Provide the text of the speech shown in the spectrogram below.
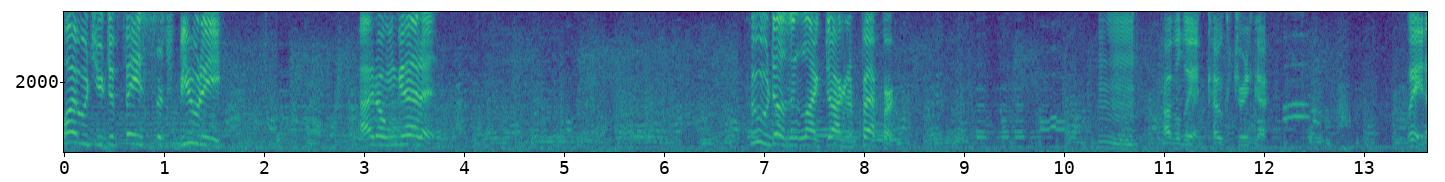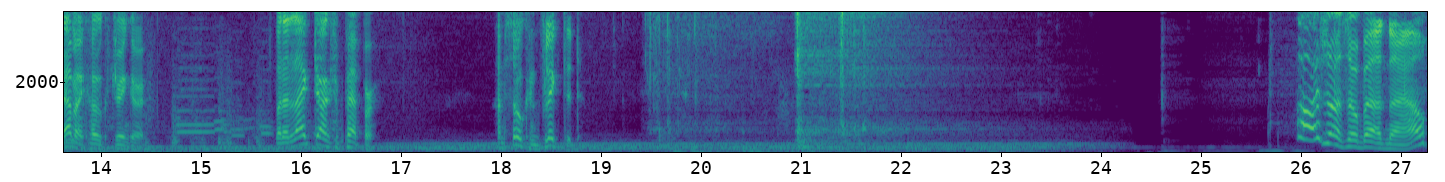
Why would you deface such beauty? I don't get it. Who doesn't like Dr. Pepper? Hmm, probably a Coke drinker. Wait, I'm a Coke drinker. But I like Dr. Pepper. I'm so conflicted. Oh, it's not so bad now.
